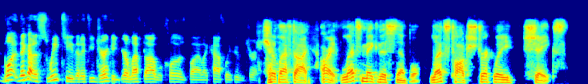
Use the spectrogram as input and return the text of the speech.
But they got a sweet tea that if you drink it, your left eye will close by like halfway through the drink. your left eye. All right, let's make this simple. Let's talk strictly shakes.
